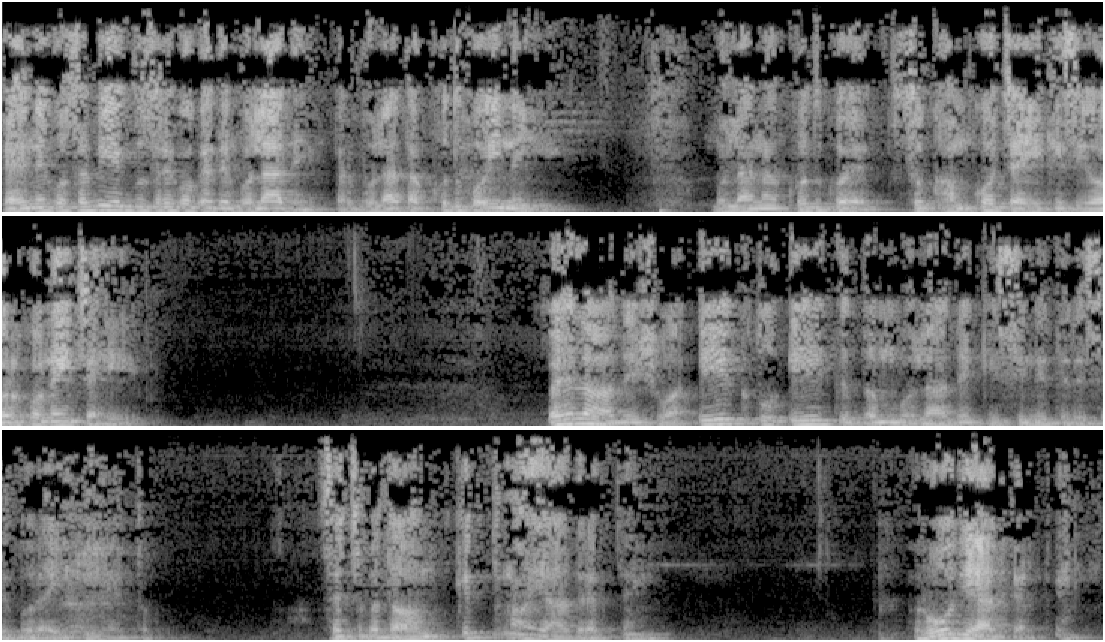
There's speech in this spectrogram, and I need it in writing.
कहने को सभी एक दूसरे को कहते भुला दे पर भुलाता खुद को ही। नहीं भुलाना खुद को है, सुख हमको चाहिए, किसी और को नहीं चाहिए। पहला आदेश हुआ, एक तो एक दम भुला दे, किसी ने तेरे से बुराई की है तो। सच बताओ, हम कितना याद रखते हैं। रोज याद करते हैं।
